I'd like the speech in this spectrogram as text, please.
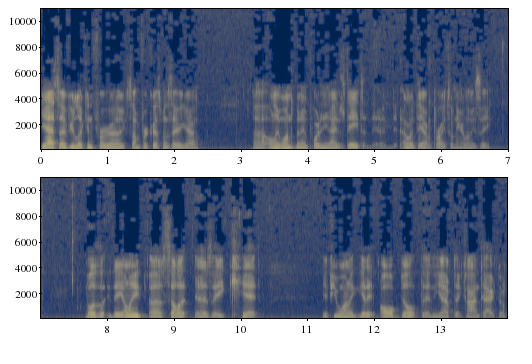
yeah, so if you're looking for uh, something for Christmas, there you go. Uh, only one's been imported in the United States. I don't know if they have a price on here. Let me see. Well, they only uh, sell it as a kit. If you want to get it all built, then you have to contact them.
